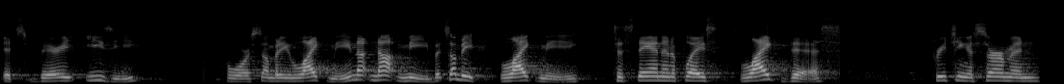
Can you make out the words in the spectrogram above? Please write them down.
it's very easy for somebody like me, not, not me, but somebody like me, to stand in a place like this, preaching a sermon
